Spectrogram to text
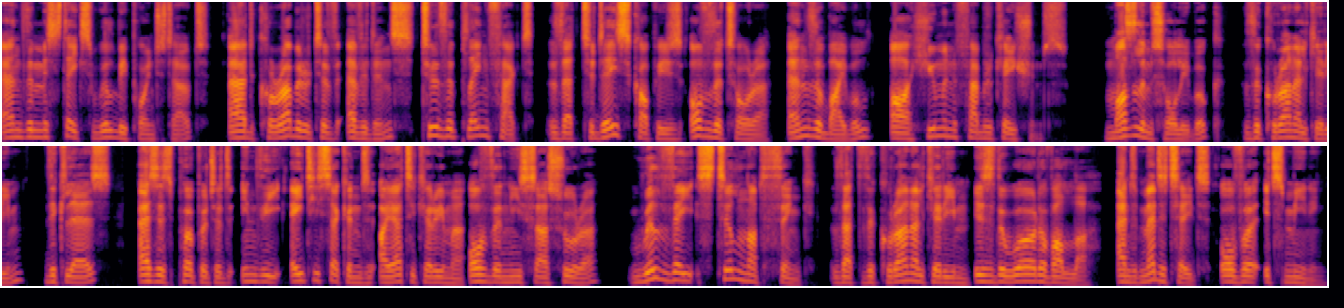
and the mistakes will be pointed out, add corroborative evidence to the plain fact that today's copies of the Torah and the Bible are human fabrications. Muslims' holy book, the Quran al-Karim, declares, as is purported in the 82nd ayat karima of the Nisa surah, will they still not think that the Quran al-Karim is the word of Allah and meditate over its meaning?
